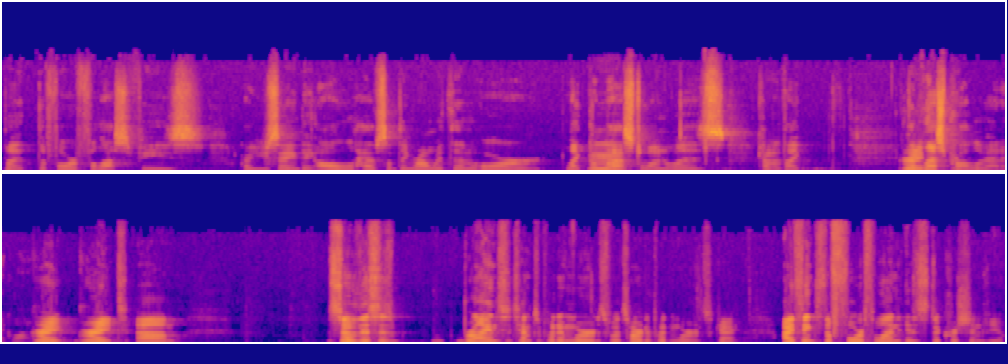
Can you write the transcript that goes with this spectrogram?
but the four philosophies are you saying they all have something wrong with them, or like the mm. last one was kind of like Great. The less problematic one. Great, great. Um, so this is Brian's attempt to put in words what's hard to put in words, okay? I think the fourth one is the Christian view.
